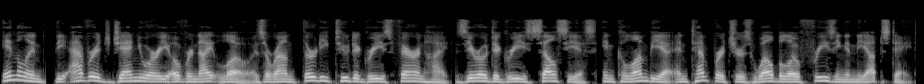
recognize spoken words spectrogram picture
Inland, the average January overnight low is around 32 degrees Fahrenheit 0 degrees Celsius in Columbia and temperatures well below freezing in the upstate.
